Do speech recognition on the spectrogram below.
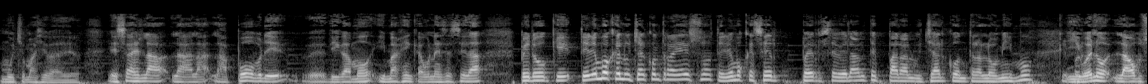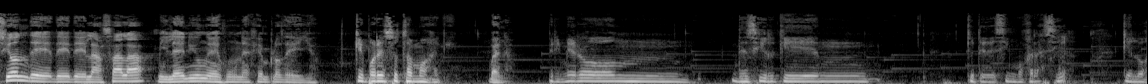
mucho más llevadero. Esa es la, la, la, la pobre, eh, digamos, imagen que aún es se da, pero que tenemos que luchar contra eso, tenemos que ser perseverantes para luchar contra lo mismo. Y bueno, la opción de, de, de la sala Millennium es un ejemplo de ello. Que por eso estamos aquí. Bueno, Primero mm, decir que, mm, que te decimos gracias, que, los,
